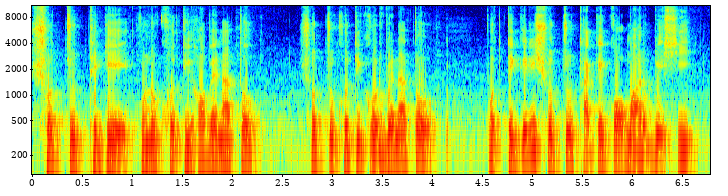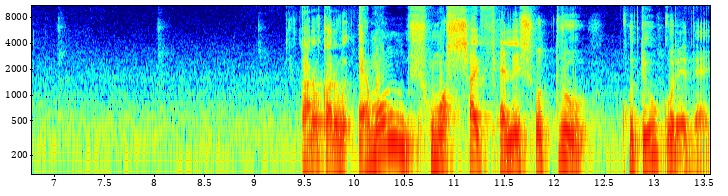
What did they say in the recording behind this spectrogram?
শত্রুর থেকে কোনো ক্ষতি হবে না তো? শত্রু ক্ষতি করবে না তো? প্রত্যেকেরই শত্রু থাকে কম আর বেশি। কারও কারও এমন সমস্যায় ফেলে শত্রু, ক্ষতিও করে দেয়।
